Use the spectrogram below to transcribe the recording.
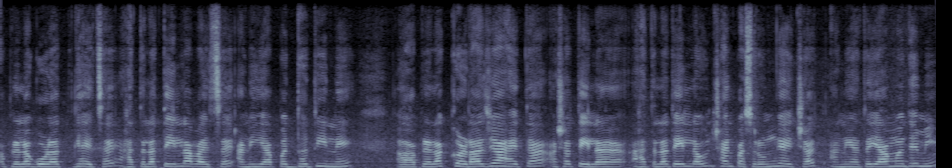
आपल्याला गोळात घ्यायचं आहे हाताला तेल लावायचं आहे आणि या पद्धतीने आपल्याला कडा ज्या आहेत त्या अशा तेला हाताला तेल लावून छान पसरवून घ्यायच्यात. आणि आता यामध्ये मी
